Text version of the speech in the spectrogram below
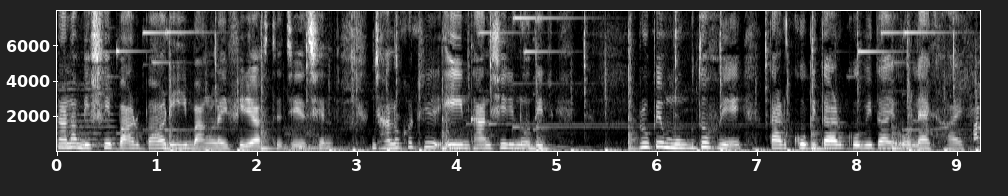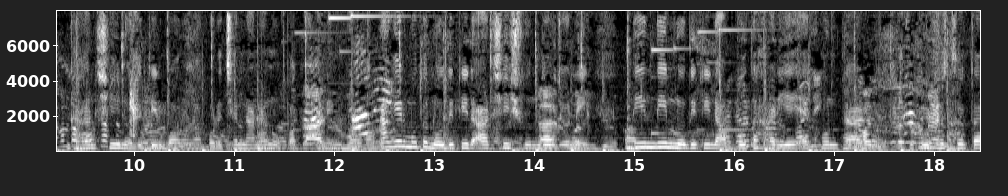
নানা বেশে বারবার এই বাংলায় ফিরে আসতে চেয়েছেন। ঝালকাঠির এই ধানসিঁড়ি নদীর রূপে মুগ্ধ হয়ে তার কবিতার কবিতায় ও লেখায় ধানসিঁড়ি নদীটির বর্ণনা করেছেন নানান উপাখ্যানে আগের মতো নদীটির আর সেই সৌন্দর্য নেই। দিন দিন নদীটি নাব্যতা হারিয়ে এখন তার প্রশস্ততা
